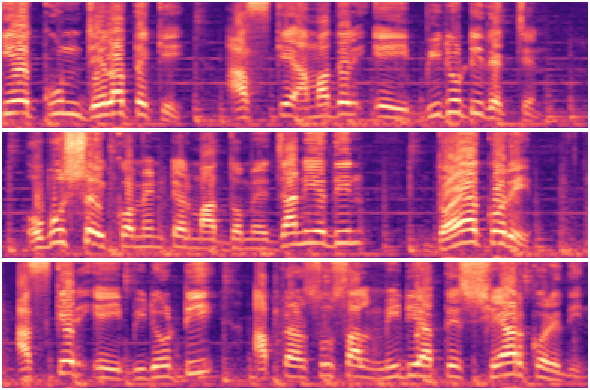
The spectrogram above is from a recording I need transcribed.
কে কোন জেলা থেকে আজকে আমাদের এই ভিডিওটি দেখছেন, অবশ্যই কমেন্টের মাধ্যমে জানিয়ে দিন। দয়া করে আজকের এই ভিডিওটি আপনার সোশ্যাল মিডিয়াতে শেয়ার করে দিন।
